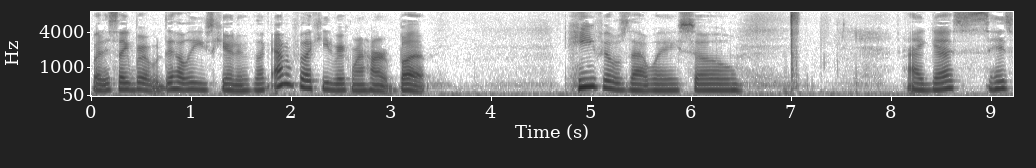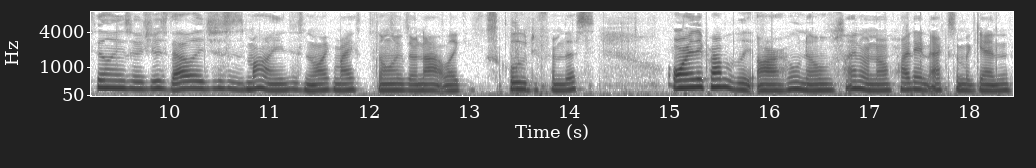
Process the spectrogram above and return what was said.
But it's like, bro, what the hell are you scared of? Like I don't feel like he'd break my heart, but he feels that way, so I guess his feelings are just valid, just as mine. Just like my feelings are not like excluded from this, or they probably are. Who knows? I don't know. I didn't ask him again.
